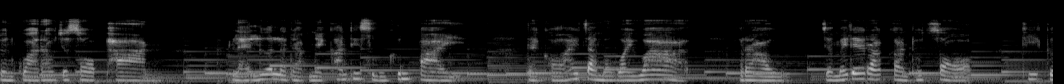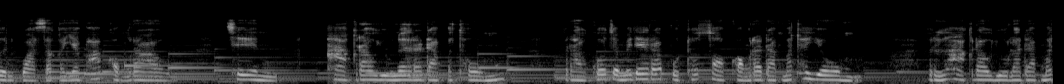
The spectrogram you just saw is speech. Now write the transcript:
จนกว่าเราจะสอบผ่าน และเลื่อนระดับในขั้นที่สูงขึ้นไป แต่ขอให้จำเอาไว้ว่า เราจะไม่ได้รับการทดสอบที่เกินกว่าศักยภาพของเรา เช่น หากเราอยู่ในระดับประถมเราก็จะไม่ได้รับบททดสอบของระดับมัธยม หรือหากเราอยู่ระดับมั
